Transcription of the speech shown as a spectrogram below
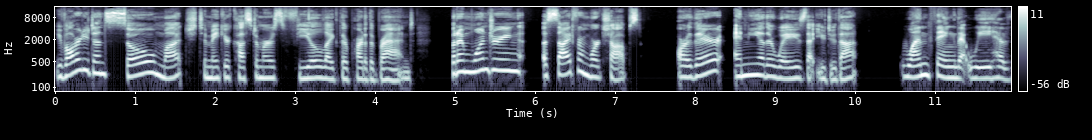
You've already done so much to make your customers feel like they're part of the brand. But I'm wondering aside from workshops, are there any other ways that you do that? One thing that we have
